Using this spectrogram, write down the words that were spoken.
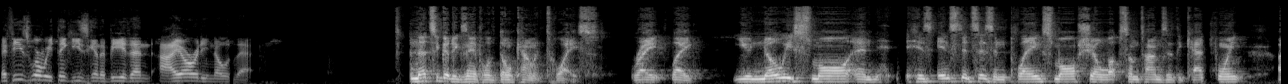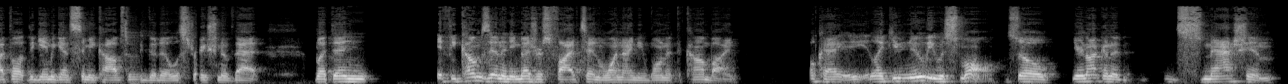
if he's where we think he's going to be, then I already know that. And that's a good example of don't count it twice, right? Like you know he's small, and his instances in playing small show up sometimes at the catch point. I thought the game against Simmie Cobbs was a good illustration of that. But then if he comes in and he measures 5'10", 191 at the combine, okay, like you knew he was small. So you're not going to smash him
